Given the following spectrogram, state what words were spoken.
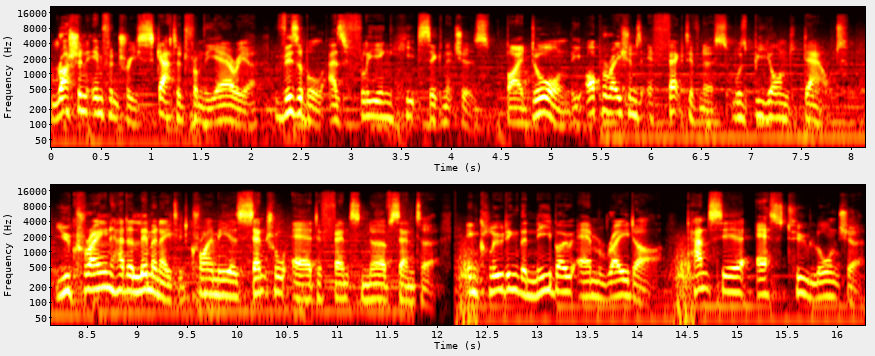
Russian infantry scattered from the area, visible as fleeing heat signatures. By dawn, the operation's effectiveness was beyond doubt. Ukraine had eliminated Crimea's central air defense nerve center, including the Nebo M radar, Pantsir S2 launcher,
